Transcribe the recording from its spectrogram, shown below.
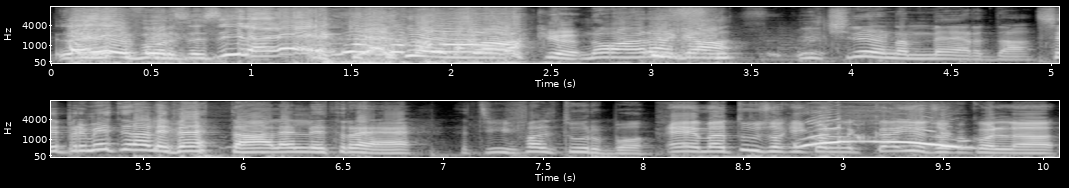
La E forse, sì la E Chi è Fuck! quello? No, raga, il cinese è una merda. Se premete la levetta, l'L3, ti fa il turbo. Eh, ma tu giochi col... Io gioco col...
